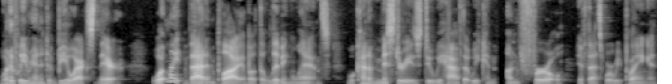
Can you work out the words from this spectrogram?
what if we ran into Biawacs there? What might that imply about the Living Lands? What kind of mysteries do we have that we can unfurl if that's where we're playing in?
